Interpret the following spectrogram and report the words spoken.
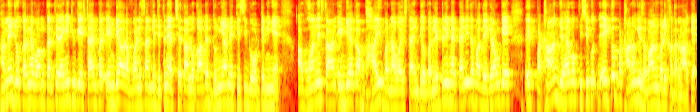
हमें जो करना है वो हम करके रहेंगे, क्योंकि इस टाइम पर इंडिया और अफ़गानिस्तान के जितने अच्छे ताल्लुकात हैं, दुनिया में किसी भी के नहीं है। अफ़गानिस्तान इंडिया का भाई बना हुआ इस टाइम के ऊपर। लिटरली मैं पहली दफ़ा देख रहा हूँ कि एक पठान जो है वो किसी को, एक तो पठानों की जबान बड़ी खतरनाक है।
